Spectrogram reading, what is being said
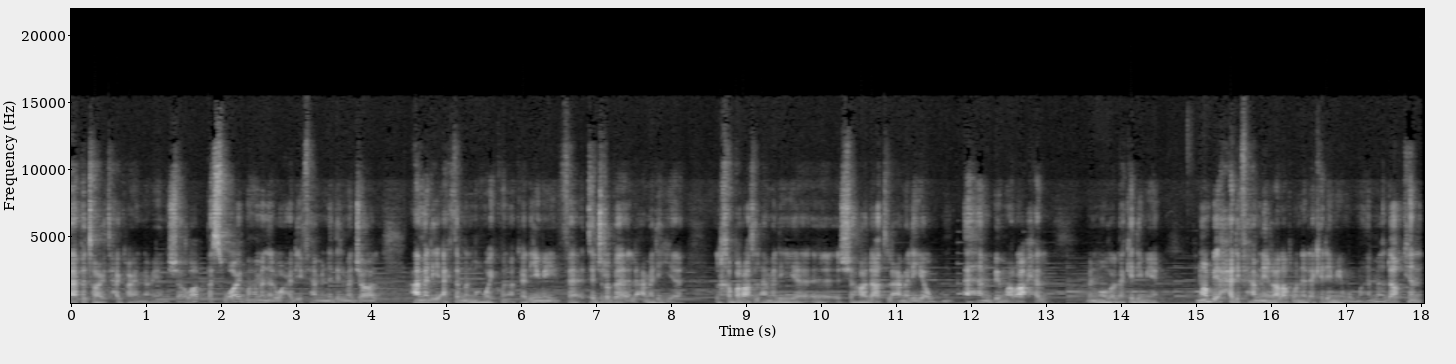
appetite حق هاي النوعية من الشغلات. بس وايد مهم أن الواحد يفهم أن ذا المجال عملي أكثر من ما هو يكون أكاديمي فالتجربه العملية الخبرات العملية آه، الشهادات العملية وأهم بمراحل من موضوع الأكاديمية ما أبي أحد يفهمني غلط وأن الأكاديمية مو مهمة لكن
